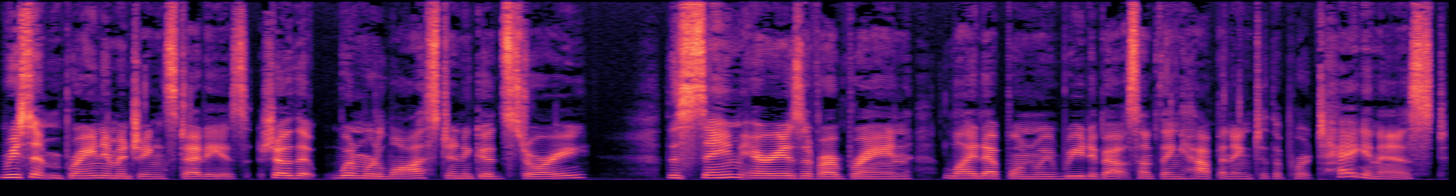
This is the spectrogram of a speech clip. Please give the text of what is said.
Recent brain imaging studies show that when we're lost in a good story, the same areas of our brain light up when we read about something happening to the protagonist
